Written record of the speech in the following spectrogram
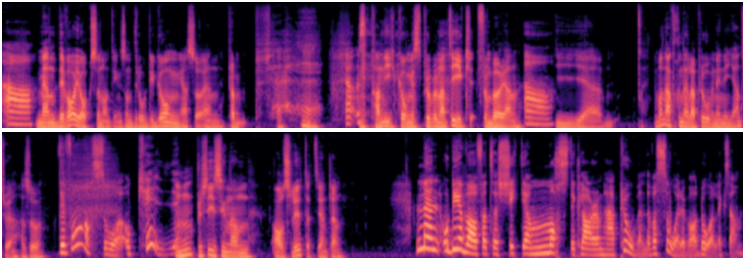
Ja. Men det var ju också någonting som drog igång alltså en, en panikångestproblematik från början. ja. I, eh, det var nationella proven i nian tror jag. Alltså, Det var så, okej. mm, precis innan avslutet egentligen. Men, och det var för att så här, shit, jag måste klara de här proven. Det var så det var då liksom.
